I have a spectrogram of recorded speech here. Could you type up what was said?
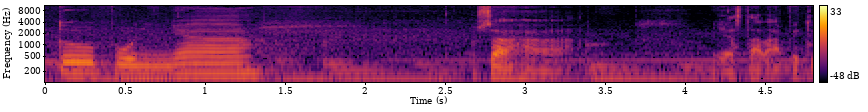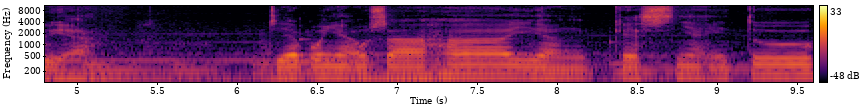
itu punya usaha. Ya startup itu ya. Dia punya usaha yang case-nya itu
